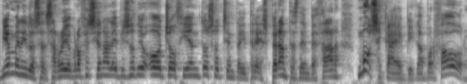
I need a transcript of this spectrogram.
Bienvenidos a Desarrollo Profesional, episodio 883. Pero antes de empezar, música épica, por favor.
